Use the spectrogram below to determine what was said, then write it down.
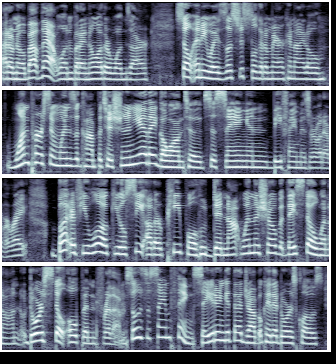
I don't know about that one, but I know other ones are. So, anyways, let's just look at American Idol. One person wins the competition, and yeah, they go on to, to sing and be famous or whatever, right? But if you look, you'll see other people who did not win the show, but they still went on. Doors still opened for them. So it's the same thing. Say you didn't get that job, okay, that door is closed.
